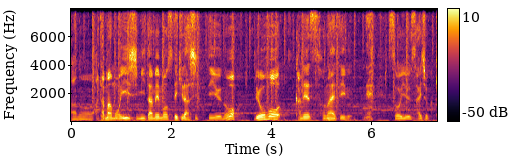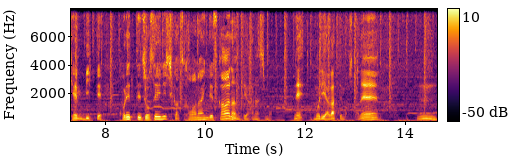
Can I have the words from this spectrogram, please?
ああの頭もいいし見た目も素敵だしっていうのを両方兼ね備えている。ね。そういう彩色兼備ってこれって女性にしか使わないんですかなんていう話もね盛り上がってましたね。うん。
